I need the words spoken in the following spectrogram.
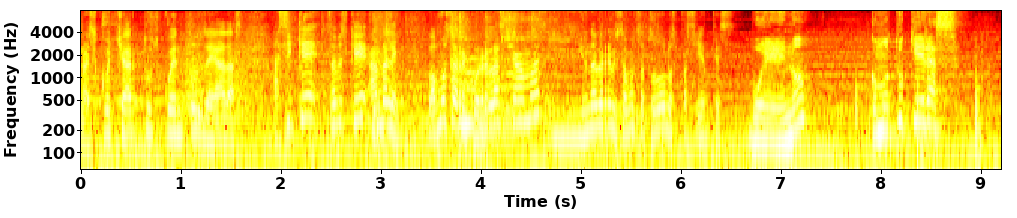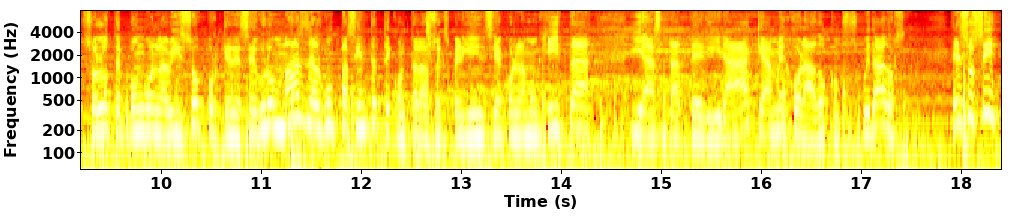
a escuchar tus cuentos de hadas. Así que, ¿sabes qué? Ándale, vamos a recorrer las camas y una vez revisamos a todos los pacientes. Bueno, como tú quieras. Solo te pongo en aviso porque de seguro más de algún paciente te contará su experiencia con la monjita y hasta te dirá que ha mejorado con sus cuidados. Eso sí,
